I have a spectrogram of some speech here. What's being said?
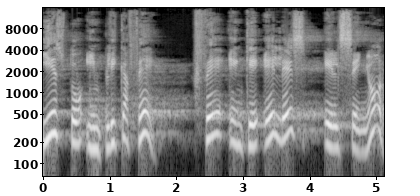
y esto implica fe, fe en que Él es el Señor.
